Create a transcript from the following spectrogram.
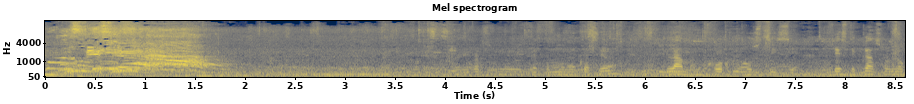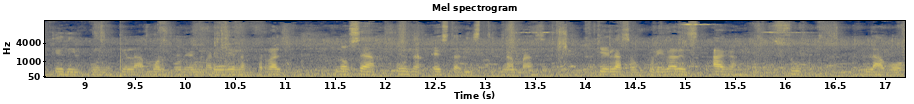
¡Justicia! De comunicación claman por justicia. Que este caso no quede impune, que el amor por el Marilena Ferral no sea una estadística más, que las autoridades hagan su labor,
